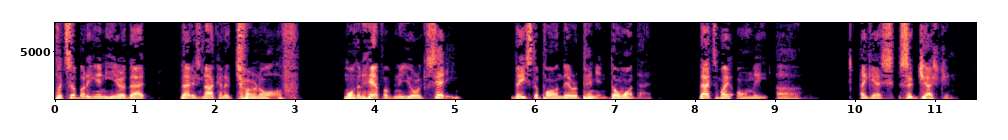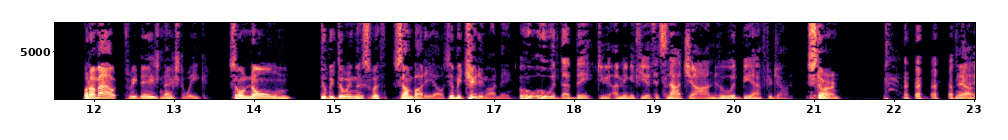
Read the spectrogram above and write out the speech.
Put somebody in here that, that is not going to turn off more than half of New York City based upon their opinion. Don't want that. That's my only, uh, I guess, suggestion. But I'm out three days next week. So, Noam, you'll be doing this with somebody else. You'll be cheating on me. Who, who would that be? Do you, I mean, if you if it's not John, who would be after John? Stern. Yeah,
